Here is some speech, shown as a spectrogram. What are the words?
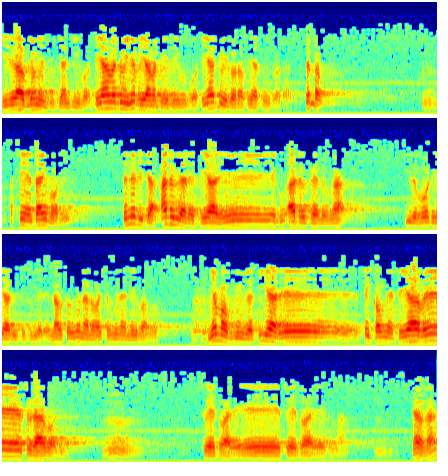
ဒီစကားပြောမြင်ပြန်ကြည့်ပေါ့တရားမတွေ့ရင်ဘုရားမတွေ့သေးဘူးပေါ့တရားတွေ့တော့ဘုရားတွေ့သွားတာတက်တော့အစဉ်အတိုင်းပေါ့လေစနစ်တကျအထုတ်ရတဲ့တရားတွေအခုအထုတ်ခဲ့လို့ငါဒီသဘောတရားတွေတွေ့ရတယ်နောက်ဆုံးရတဲ့တော့ဆုံးရတဲ့နိဗ္ဗာန်ကိုမျက်မှောက်ပြုပြီးတော့သိရတယ်စိတ်ကောင်းတဲ့တရားပဲဆိုတာပေါ့လေอืมဆွဲသွားတယ်ဆွဲသွားတယ်ဒီမှာဟုတ်လား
